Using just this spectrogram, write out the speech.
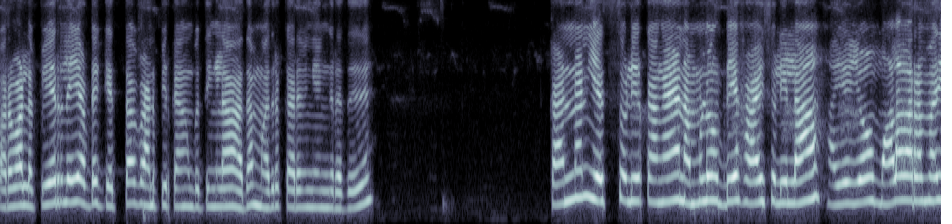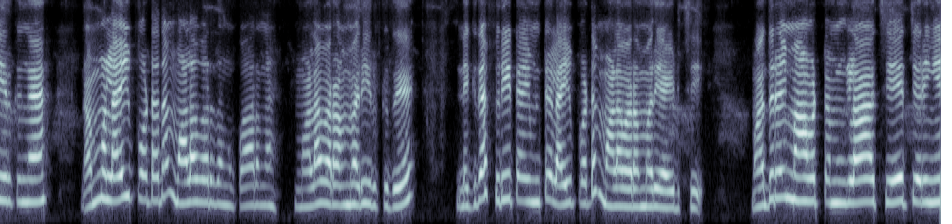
பரவாயில்ல பேர்லேயே அப்படியே கெத்தாக அனுப்பியிருக்காங்க பார்த்தீங்களா அதான் மதுரைக்காரவங்கிறது கண்ணன் எஸ் சொல்லியிருக்காங்க. நம்மளும் அப்படியே ஹாய் சொல்லிடலாம். ஐயோ மழை வர மாதிரி இருக்குங்க. நம்ம லைவ் போட்டால் தான் மழை வருதுங்க பாருங்க. மழை வர மாதிரி இருக்குது. இன்னைக்கு தான் ஃப்ரீ டைம்ட்டு லைவ் போட்டால் மழை வர மாதிரி ஆயிடுச்சு. மதுரை மாவட்டம்ங்களா? சரி சரிங்க.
